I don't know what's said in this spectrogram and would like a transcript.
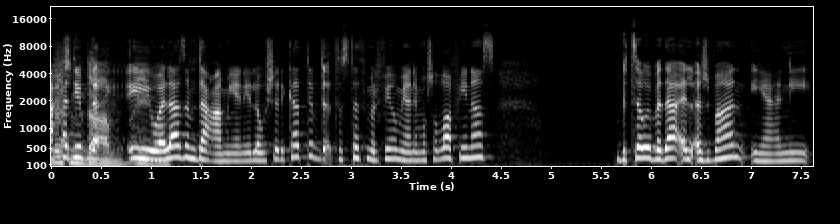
أحد يبدأ. دعم، إيوه. أيوة. لازم دعم. يعني لو شركات تبدأ تستثمر فيهم يعني ما شاء الله في ناس بتسوي بدائل أجبان. يعني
